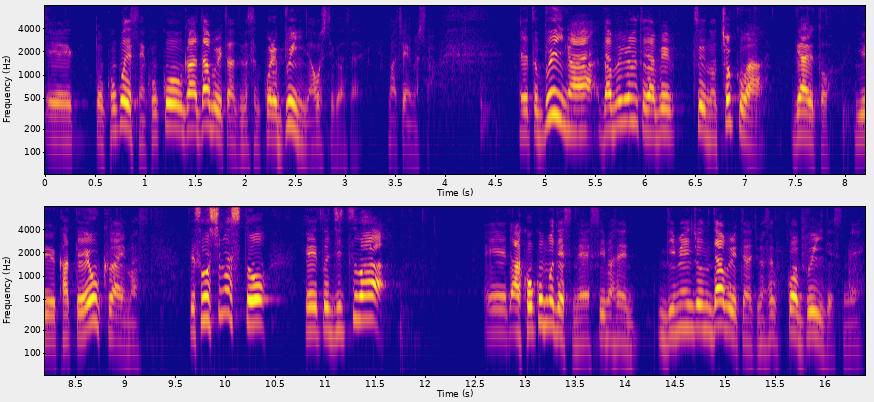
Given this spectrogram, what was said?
えっとここですね、ここが W となってますが、これ V に直してください。間違えました。えっと V が W1 と W2 の直和であるという仮定を加えます。でそうしますと、えっと実は、えー、あここもですね、すいません、ディメンジョンの W となってますが、ここは V ですね。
